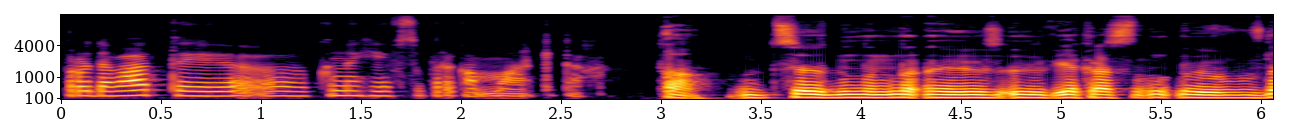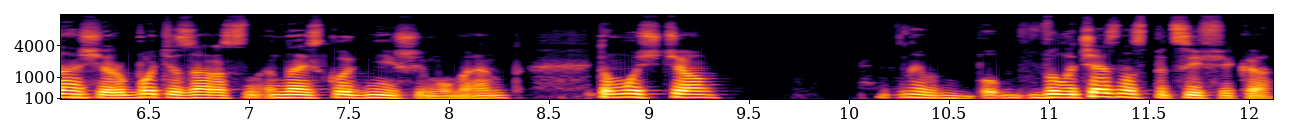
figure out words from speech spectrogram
продавати е, книги в супермаркетах? Так, це е, е, якраз в нашій роботі зараз найскладніший момент, тому що величезна специфіка.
